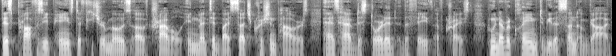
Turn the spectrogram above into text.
this prophecy paints the future modes of travel invented by such Christian powers as have distorted the faith of Christ, who never claimed to be the Son of God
